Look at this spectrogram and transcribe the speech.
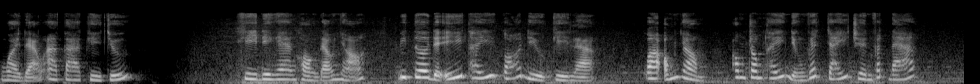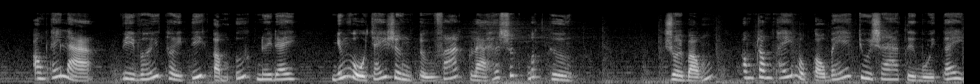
ngoài đảo Ataki chứ? Khi đi ngang hòn đảo nhỏ, Peter để ý thấy có điều kỳ lạ. Qua ống nhòm, ông trông thấy những vết cháy trên vách đá. Ông thấy lạ vì với thời tiết ẩm ướt nơi đây, những vụ cháy rừng tự phát là hết sức bất thường. Rồi bỗng, ông trông thấy một cậu bé chui ra từ bụi cây,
